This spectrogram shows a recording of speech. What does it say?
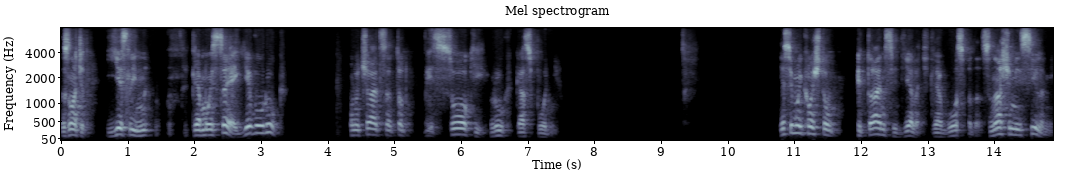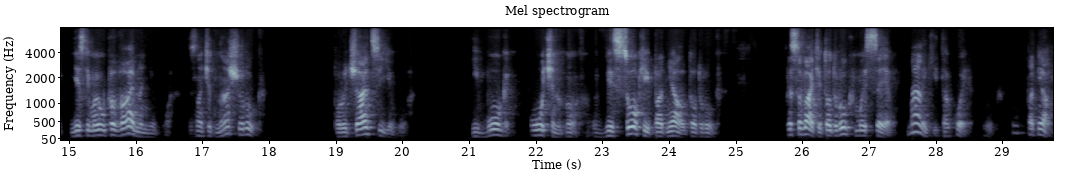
Значит, если для Моисея его рук получается тот высокий рук Господний. Если мы кое-что пытаемся делать для Господа с нашими силами, если мы уповаем на Него, значит, наш рук получается Его. И Бог очень ну, высокий поднял тот рук. Представьте, тот рук Моисея, маленький такой, поднял.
